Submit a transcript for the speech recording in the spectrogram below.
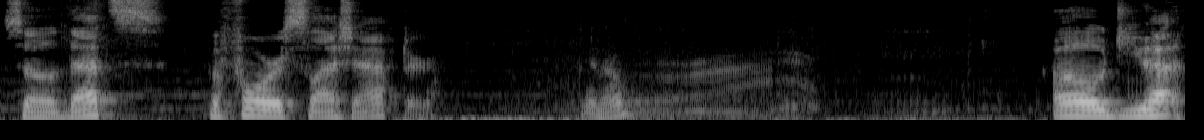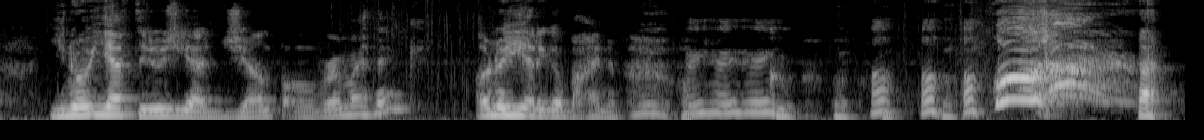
So that's before slash after. You know. Oh, do you have? You know what you have to do is you gotta jump over him. I think. Oh no, you gotta go behind him. Hurry, hurry, hurry. Oh, oh, oh. oh.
